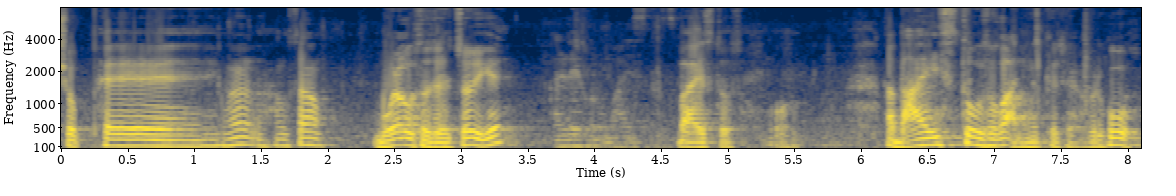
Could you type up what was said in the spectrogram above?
쇼팽은 항상 뭐라고 써져 있죠 이게? 알레그로 마에스토소. 마에스토소. 어. 그러니까 마에스토소가 안 느껴져요. 그리고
